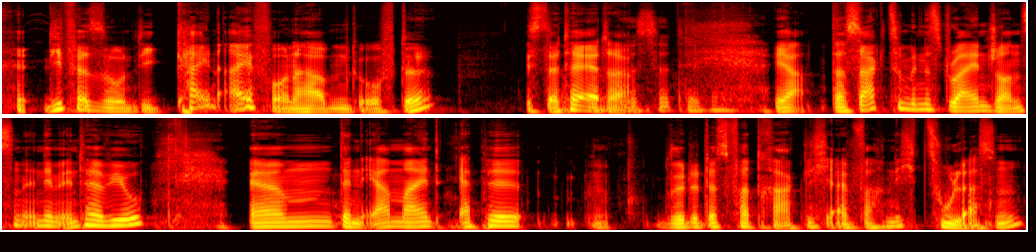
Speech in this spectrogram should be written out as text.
die Person, die kein iPhone haben durfte, ist der Täter. Ist der Täter. Ja, das sagt zumindest Ryan Johnson in dem Interview. Ähm, denn er meint, Apple würde das vertraglich einfach nicht zulassen.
